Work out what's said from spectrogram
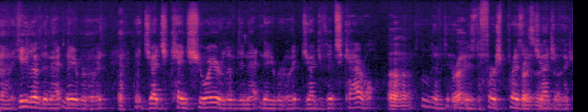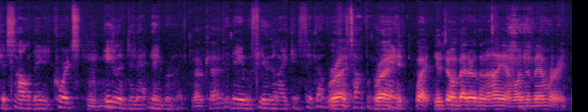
Uh, he lived in that neighborhood. Uh, Judge Ken Scheuer lived in that neighborhood. Judge Vince Carroll uh-huh, lived, who Right. was the first president, President judge, of the judge. Consolidated Courts. Mhm. He lived in that neighborhood. okay. To name a few that I can think of off Right, the top of my head. right, right. You're doing better than I am on the memory.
